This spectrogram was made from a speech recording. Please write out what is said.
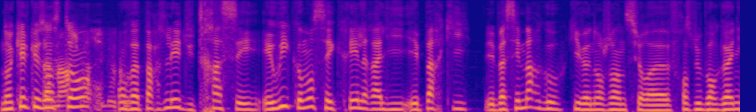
Dans quelques Ça instants, on va parler du tracé. Et oui, comment s'est créé le rallye et par qui? Et ben c'est Margot qui va nous rejoindre sur euh, France Bleu Bourgogne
